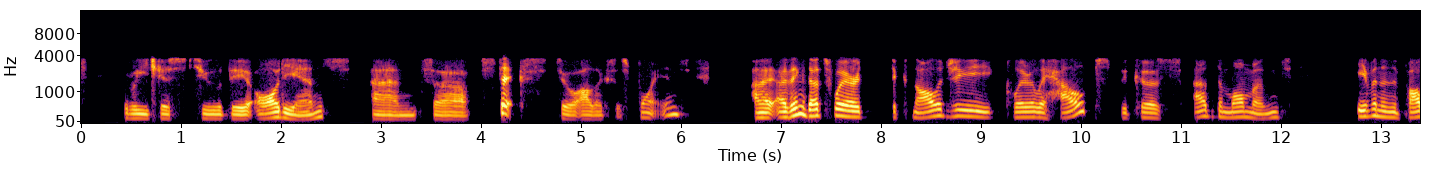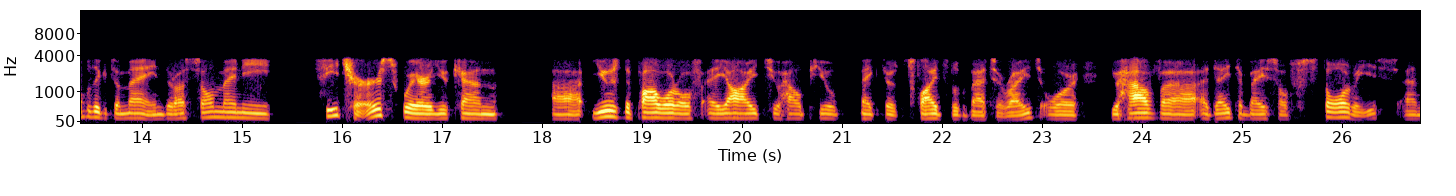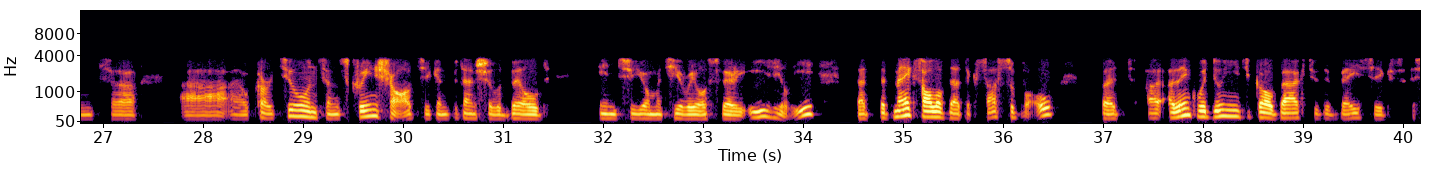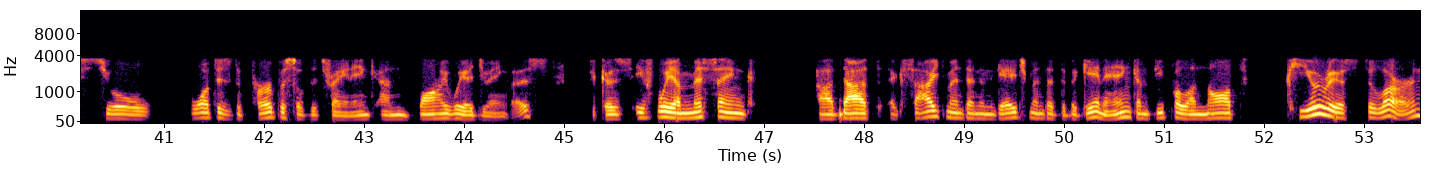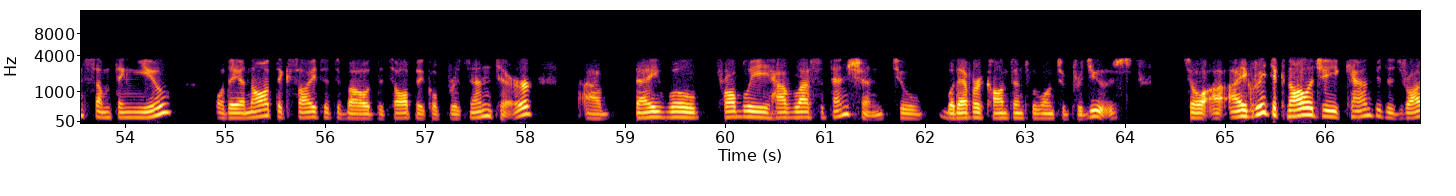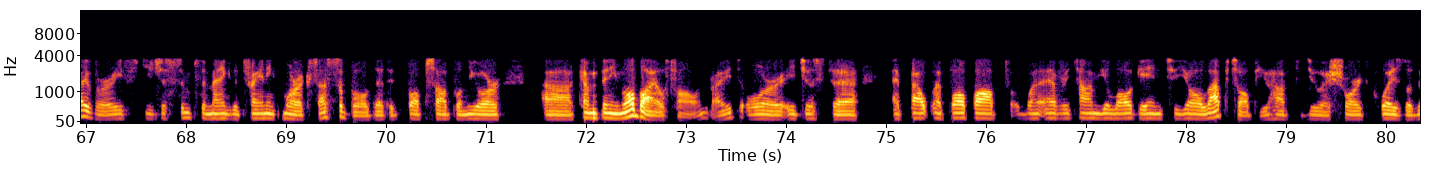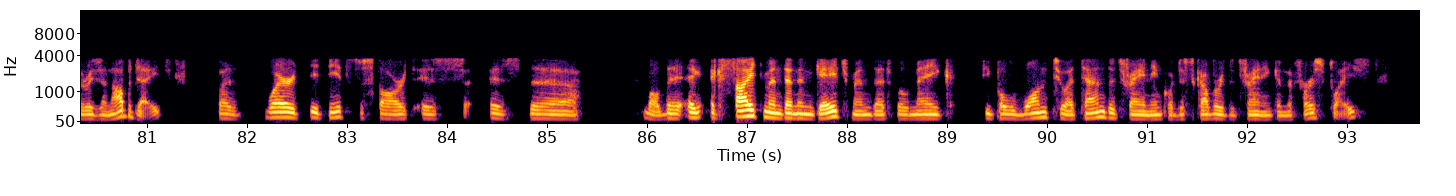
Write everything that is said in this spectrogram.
reaches to the audience and uh, sticks to Alex's point. I, I think that's where technology clearly helps because at the moment, even in the public domain, there are so many features where you can uh, use the power of AI to help you make your slides look better, right? Or you have uh, a database of stories and uh, uh cartoons and screenshots you can potentially build into your materials very easily. That that makes all of that accessible. But I think we do need to go back to the basics as to what is the purpose of the training and why we are doing this. Because if we are missing uh, that excitement and engagement at the beginning and people are not curious to learn something new or they are not excited about the topic or presenter, uh, they will probably have less attention to whatever content we want to produce. So I, I agree, technology can be the driver if you just simply make the training more accessible, that it pops up on your uh, company mobile phone, right? Or it just uh, a, a pop-up when every time you log into your laptop, you have to do a short quiz or there is an update. But where it needs to start is is the well the excitement and engagement that will make people want to attend the training or discover the training in the first place.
